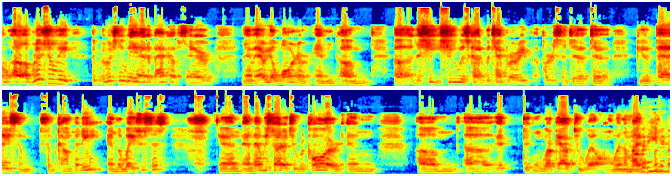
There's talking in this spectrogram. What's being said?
uh, originally, originally we had a backup singer named Ariel Warner, and um, uh, the, she she was kind of a temporary person to, to give Patty some some company and the waitresses, and and then we started to record, and um, uh, it didn't work out too well. When the No, mic- but even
